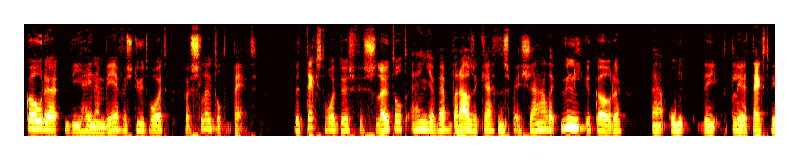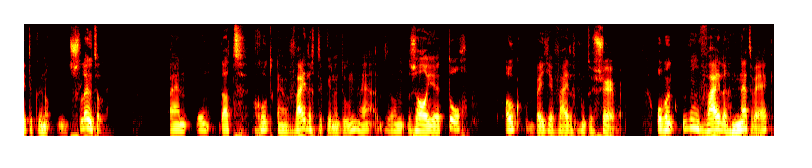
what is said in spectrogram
code die heen en weer verstuurd wordt versleuteld werd. De tekst wordt dus versleuteld en je webbrowser krijgt een speciale, unieke code eh, om die clear tekst weer te kunnen ontsleutelen. En om dat goed en veilig te kunnen doen, hè, dan zal je toch ook een beetje veilig moeten serven. Op een onveilig netwerk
